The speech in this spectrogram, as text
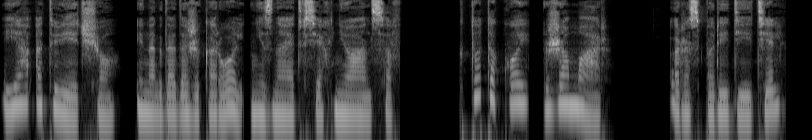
Я отвечу. Иногда даже король не знает всех нюансов. Кто такой Жамар? Распорядитель.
